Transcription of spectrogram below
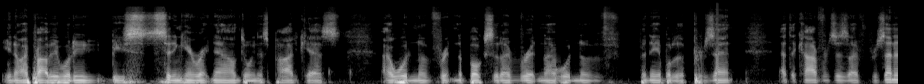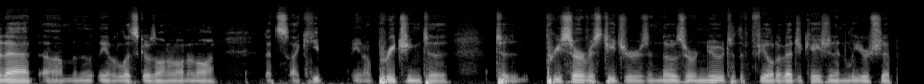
you know, I probably wouldn't be sitting here right now doing this podcast. I wouldn't have written the books that I've written. I wouldn't have been able to present at the conferences I've presented at, um, and you know the list goes on and on and on. That's I keep you know preaching to to pre-service teachers and those who are new to the field of education and leadership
